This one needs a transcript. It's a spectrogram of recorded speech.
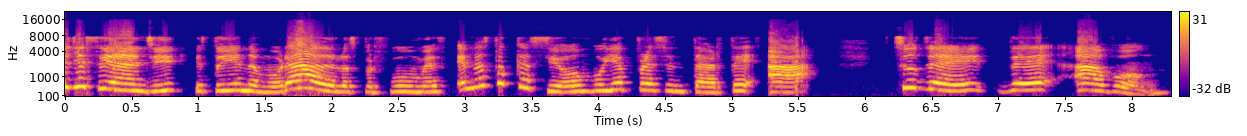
soy Jessie Angie y estoy enamorada de los perfumes. En esta ocasión voy a presentarte a Today de Avon.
